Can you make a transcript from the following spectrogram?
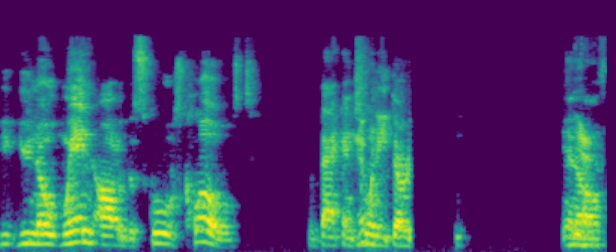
you, you know when all of the schools closed back in 2013. You know, yes.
